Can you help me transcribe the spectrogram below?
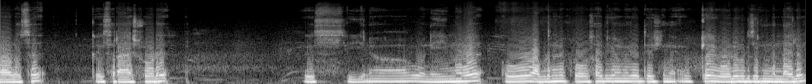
റോളസ് ക്രിസ് റാഷ്ഫോർഡ് ക്രിസ്സീനോ നെയ്മർ. ഓ അവിടെ നിന്ന് ക്രോസ് ആയിരിക്കാൻ വേണ്ടി ഉദ്ദേശിക്കുന്നത്. ഓക്കെ ഗോളി പിടിച്ചിട്ടുണ്ട് എന്തായാലും.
